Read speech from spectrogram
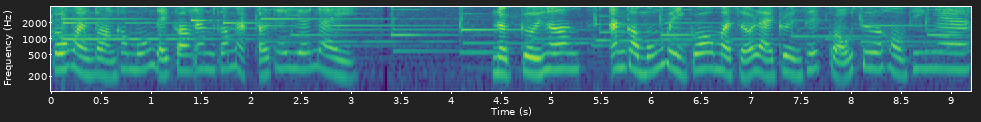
cô hoàn toàn không muốn để con anh có mặt ở thế giới này. Nực cười hơn, anh còn muốn vì cô mà sửa lại truyền thuyết cổ xưa Hồ Thiên Nga.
